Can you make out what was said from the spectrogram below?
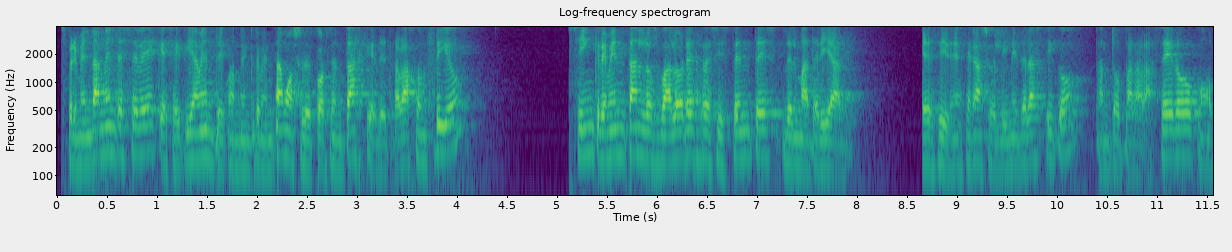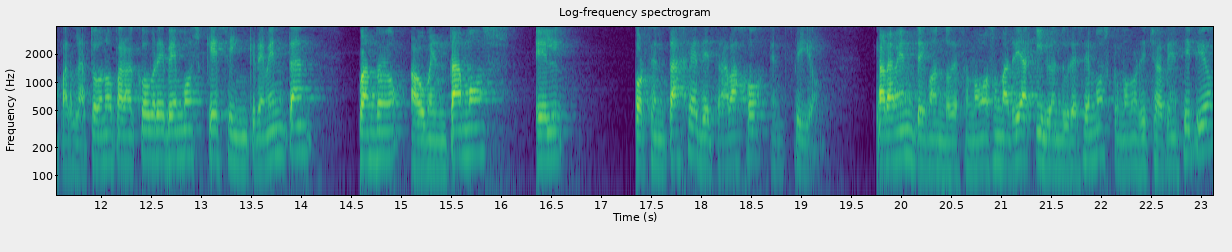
Experimentalmente se ve que efectivamente cuando incrementamos el porcentaje de trabajo en frío, se incrementan los valores resistentes del material. Es decir, en este caso el límite elástico, tanto para el acero como para el latón o para el cobre, vemos que se incrementan cuando aumentamos el porcentaje de trabajo en frío. Claramente, cuando deformamos un material y lo endurecemos, como hemos dicho al principio,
